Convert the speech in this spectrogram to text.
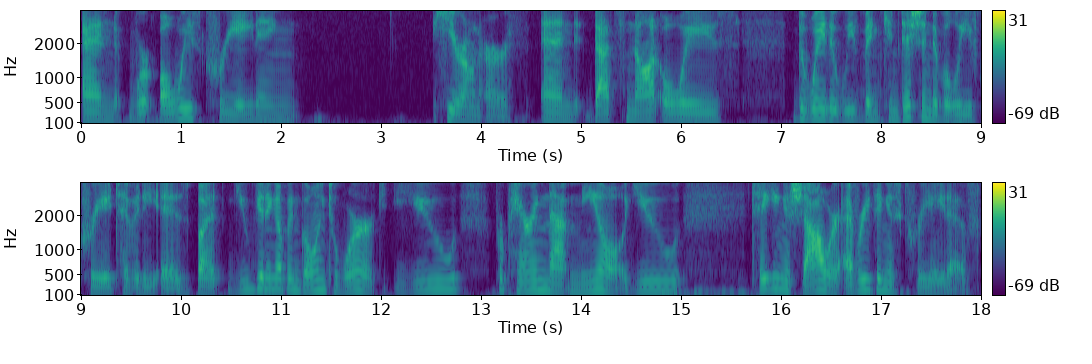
and we're always creating here on earth. And that's not always the way that we've been conditioned to believe creativity is. But you getting up and going to work, you preparing that meal, you taking a shower, everything is creative.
